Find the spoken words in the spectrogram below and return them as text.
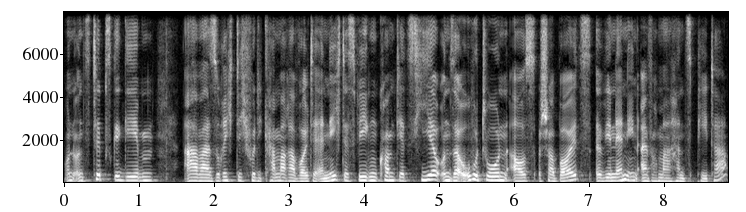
und uns Tipps gegeben, aber so richtig vor die Kamera wollte er nicht. Deswegen kommt jetzt hier unser O-Ton aus Schabolz. Wir nennen ihn einfach mal Hans-Peter.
